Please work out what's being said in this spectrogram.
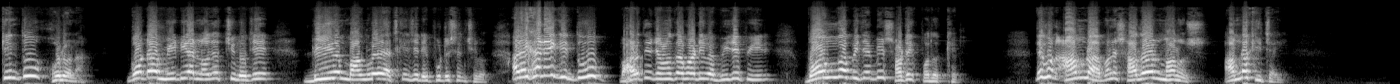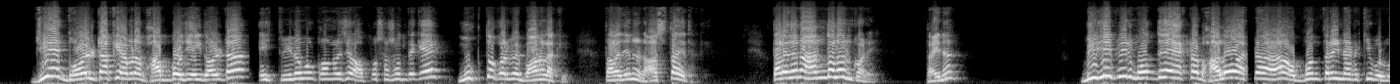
কিন্তু হলো না। গোটা মিডিয়ার নজর ছিল যে ডিএম বাংলায় আজকে যে রেপুটেশন ছিল। আর এখানেই কিন্তু ভারতীয় জনতা পার্টি বা বিজেপির বঙ্গ বিজেপির সঠিক পদক্ষেপ। দেখুন, আমরা মানে সাধারণ মানুষ, আমরা কি চাই? যে দলটাকে আমরা ভাববো যে এই দলটা এই তৃণমূল কংগ্রেসের অপশাসন থেকে মুক্ত করবে বাংলাকে, তারা যেন রাস্তায় থাকে, তারা যেন আন্দোলন করে, তাই না? বিজেপির মধ্যে একটা ভালো, একটা অভ্যন্তরীণ একটা, কি বলব,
